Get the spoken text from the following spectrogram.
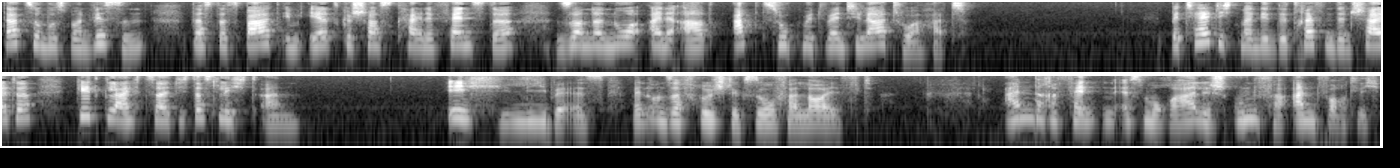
Dazu muss man wissen, dass das Bad im Erdgeschoss keine Fenster, sondern nur eine Art Abzug mit Ventilator hat. Betätigt man den betreffenden Schalter, geht gleichzeitig das Licht an. Ich liebe es, wenn unser Frühstück so verläuft. Andere fänden es moralisch unverantwortlich,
